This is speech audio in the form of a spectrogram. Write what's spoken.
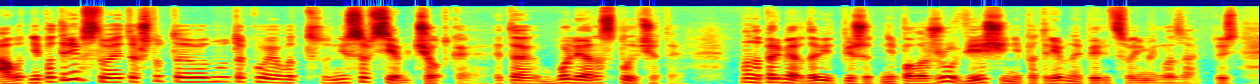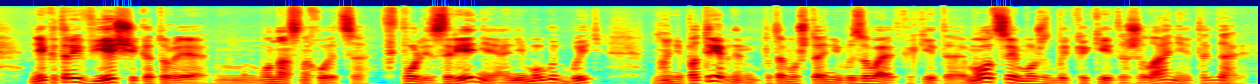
А вот непотребство – это что-то ну, такое вот не совсем четкое, это более расплывчатое. Ну, например, Давид пишет, не положу вещи непотребные перед своими глазами. То есть некоторые вещи, которые у нас находятся в поле зрения, они могут быть ну, непотребными, потому что они вызывают какие-то эмоции, может быть, какие-то желания и так далее.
